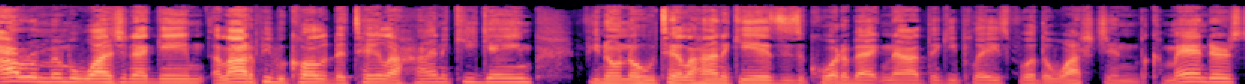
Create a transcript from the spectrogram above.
I remember watching that game. A lot of people call it the Taylor Heinicke game. If you don't know who Taylor Heinicke is, he's a quarterback now. I think he plays for the Washington Commanders.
